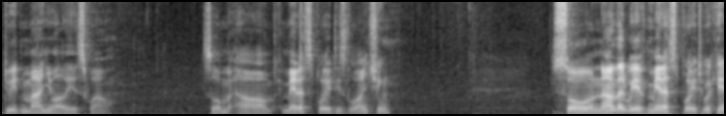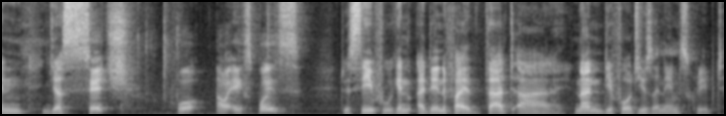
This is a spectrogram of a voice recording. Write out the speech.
do it manually as well. So um, Metasploit is launching. So now that we have Metasploit, we can just search for our exploits to see if we can identify that uh, non-default username script.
